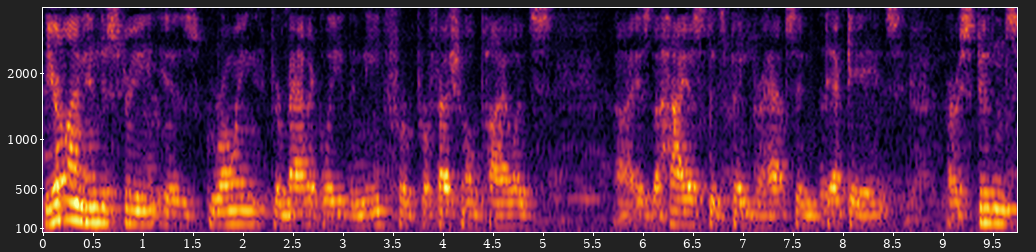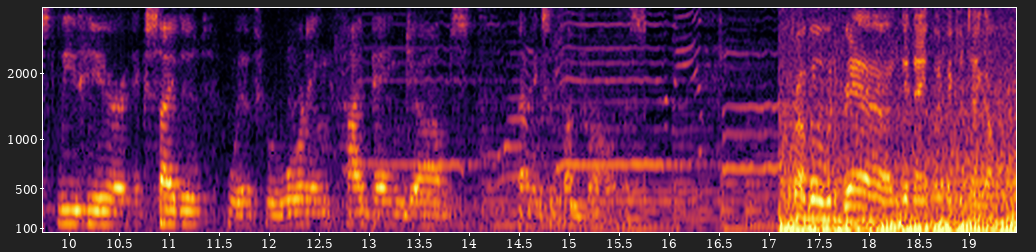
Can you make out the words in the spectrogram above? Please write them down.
The airline industry is growing dramatically. The need for professional pilots uh, is the highest it's been perhaps in decades. Our students leave here excited with rewarding, high-paying jobs. That makes it fun for all of us. Bravo over the ground. Good night, one Victor Tango.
